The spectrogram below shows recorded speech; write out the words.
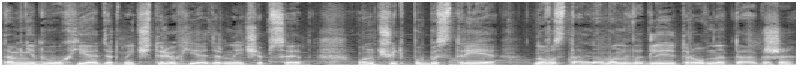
Там не двухъядерный, четырехъядерный чипсет. Он чуть побыстрее. Но в остальном он выглядит ровно так же.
